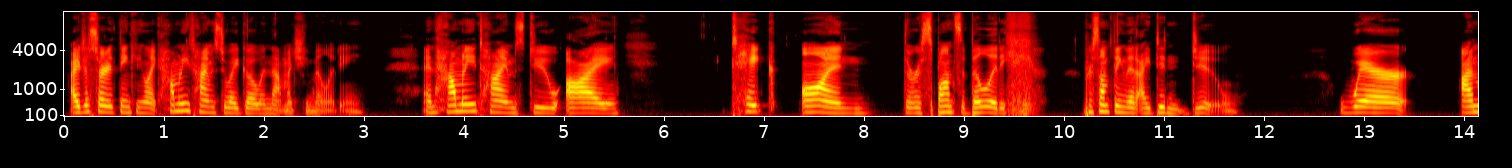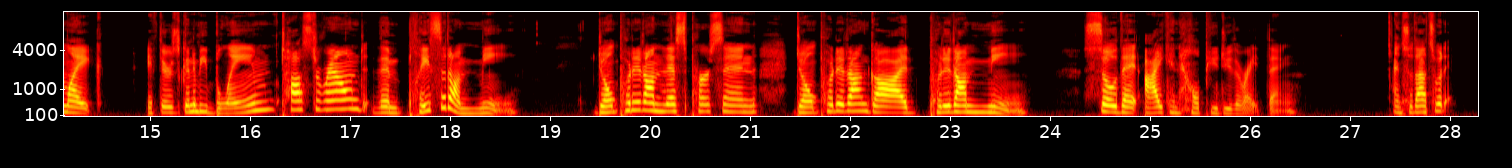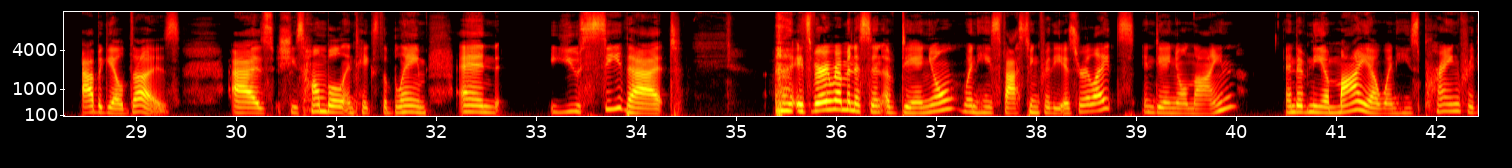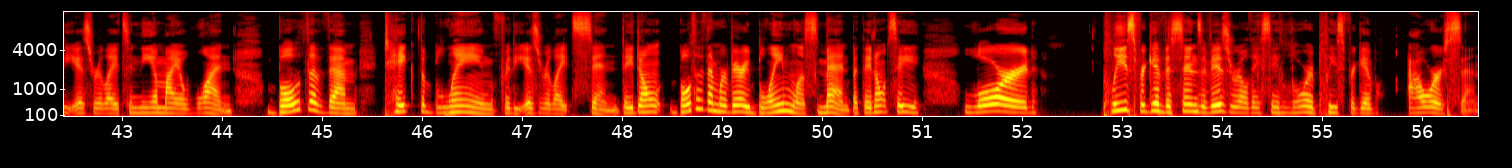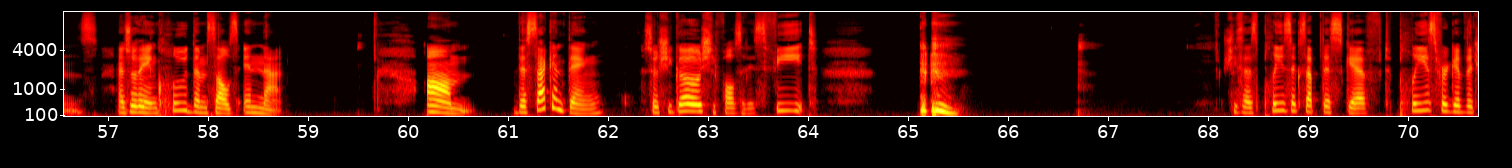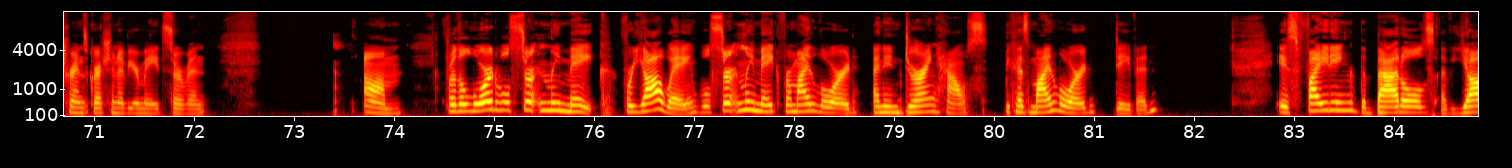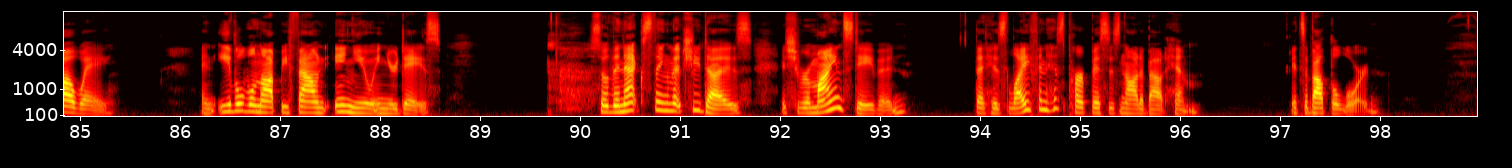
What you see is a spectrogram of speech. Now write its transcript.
I just started thinking, like, how many times do I go in that much humility? And how many times do I take on the responsibility for something that I didn't do? Where I'm like, if there's going to be blame tossed around, then place it on me. Don't put it on this person. Don't put it on God. Put it on me so that I can help you do the right thing. And so that's what Abigail does as she's humble and takes the blame. And you see that it's very reminiscent of Daniel when he's fasting for the Israelites in Daniel 9 and of Nehemiah when he's praying for the Israelites in Nehemiah 1. Both of them take the blame for the Israelites' sin. They don't, both of them were very blameless men, but they don't say, Lord, please forgive the sins of Israel. They say, Lord, please forgive our sins. And so they include themselves in that. Um, the second thing, so she goes, she falls at his feet. She says, Please accept this gift. Please forgive the transgression of your maidservant. Um, for the Lord will certainly make, for Yahweh will certainly make for my Lord an enduring house, because my Lord, David, is fighting the battles of Yahweh, and evil will not be found in you in your days. So the next thing that she does is she reminds David that his life and his purpose is not about him. It's about the Lord.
